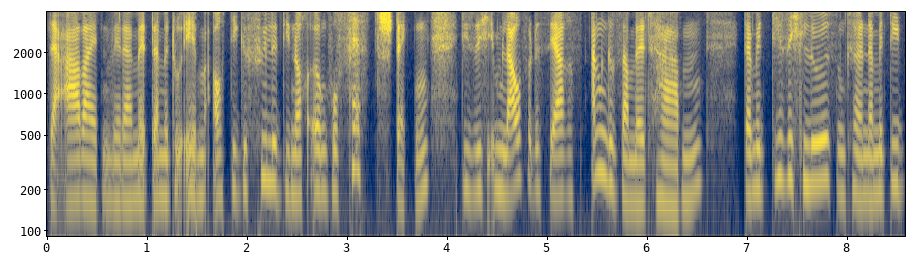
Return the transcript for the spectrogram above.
Da arbeiten wir damit, damit du eben auch die Gefühle, die noch irgendwo feststecken, die sich im Laufe des Jahres angesammelt haben, damit die sich lösen können, damit die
